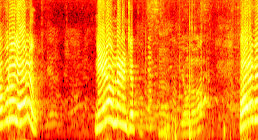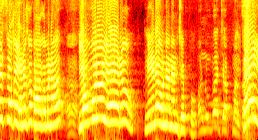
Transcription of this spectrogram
ఎవరూ లేరు. నేనే ఉన్నానని చెప్పు. ఎవరు పరమేశ్వరు ఒక వెనుక భాగమున ఎవరూ లేరు. నేనే ఉన్నానని చెప్పు. నువ్వే రాయ్.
